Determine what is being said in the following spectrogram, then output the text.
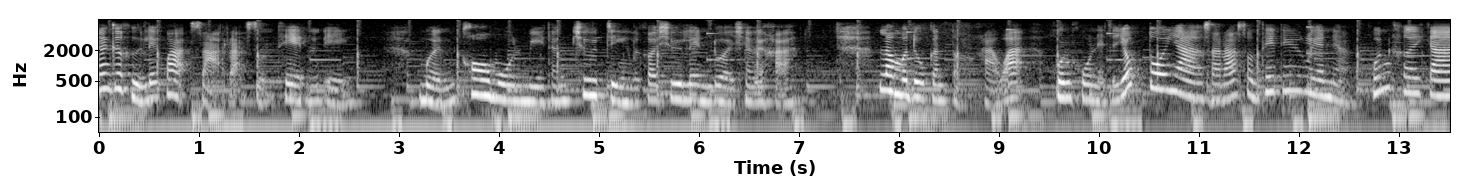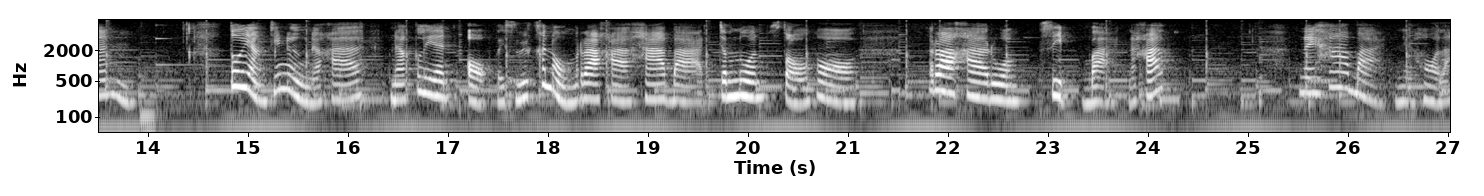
นั่นก็คือเรียกว่าสารสนเทศนั่นเอง เหมือนข้อมูลมีทั้งชื่อจริงแล้วก็ชื่อเล่นด้วยใช่ไหมคะ เรามาดูกันต่อค่ะว่า คุณครูเนี่ยจะยกตัวอย่างสารสนเทศที่นักเรียนเนี่ยคุ้นเคยกัน ตัวอย่างที่1นนะคะ นักเรียนออกไปซื้อขนมราคา 5 บาทจำนวน 2ห่อราคารวม 10 บาทนะคะ ใน 5 บาทเนี่ยห่อละ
